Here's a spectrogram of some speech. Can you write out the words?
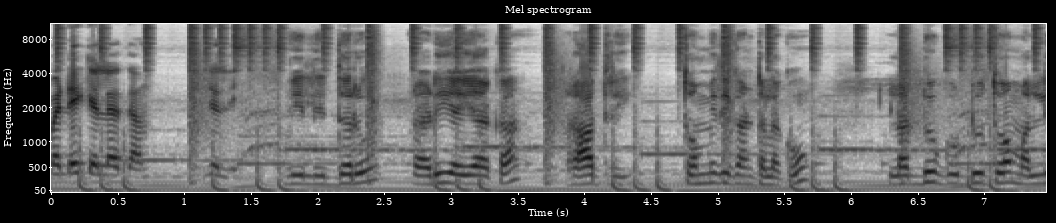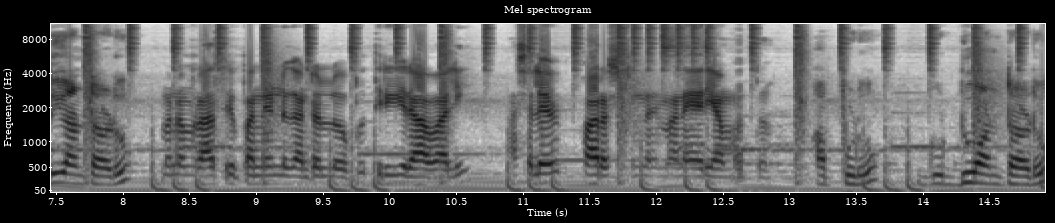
బర్త్డేకి వెళ్ళేద్దాం జల్దీ. వీళ్ళిద్దరూ రెడీ అయ్యాక రాత్రి తొమ్మిది గంటలకు లడ్డు గుడ్డుతో మళ్ళీ అంటాడు. మనం రాత్రి పన్నెండు గంటల లోపు తిరిగి రావాలి. అసలే ఫారెస్ట్ ఉన్నది మన ఏరియా మొత్తం. అప్పుడు గుడ్డు అంటాడు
